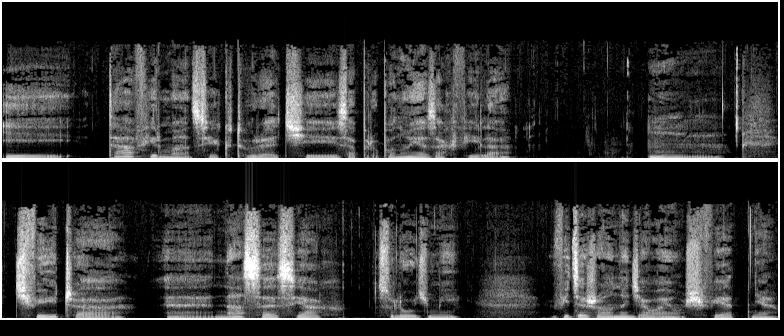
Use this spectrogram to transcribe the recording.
I te afirmacje, które Ci zaproponuję za chwilę, yy, ćwiczę y, na sesjach z ludźmi, Widzę, że one działają świetnie.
